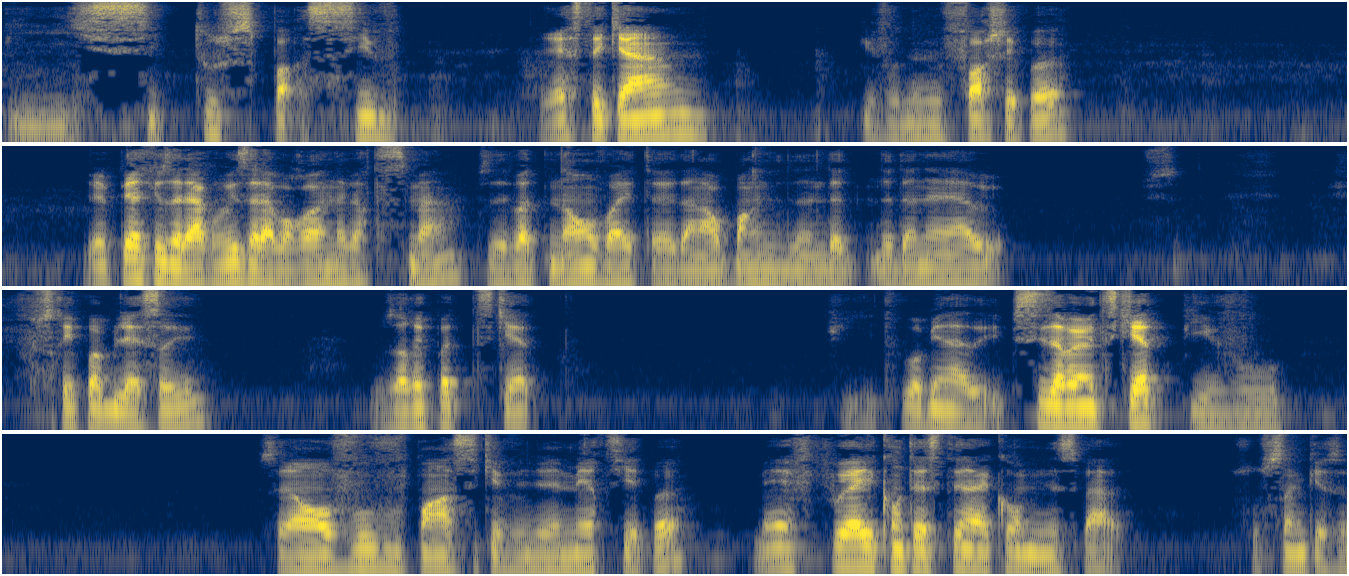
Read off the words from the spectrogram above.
Puis si tout se passe, si vous restez calme, puis vous ne vous fâchez pas, le pire que vous allez arriver, vous allez avoir un avertissement. Votre nom va être dans leur banque de, données à eux. Vous ne serez pas blessé. Vous n'aurez pas de ticket. Puis tout va bien aller. Puis si vous avez un ticket, puis vous Selon vous, vous pensez que vous ne le méritiez pas, mais vous pouvez aller contester à la cour municipale. C'est aussi simple que ça.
